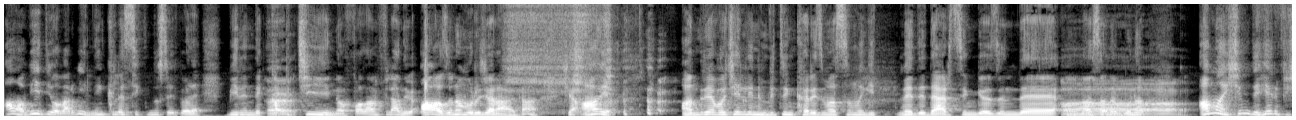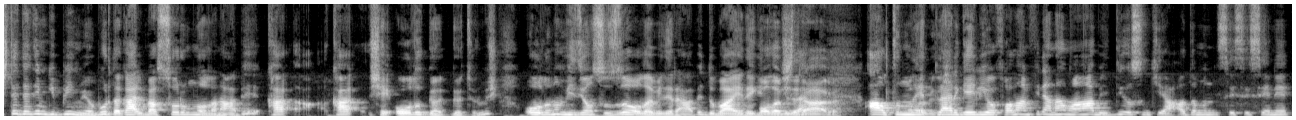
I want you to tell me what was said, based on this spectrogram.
Ama videolar bildiğin klasik Nusret böyle birinde cappuccino evet. falan filan diyor. Ağzına vuracaksın abi tamam. Şimdi abi Andrea Bocelli'nin bütün karizması mı gitmedi dersin gözünde. Ondan sonra bunu ama şimdi herif işte dediğim gibi bilmiyor. Burada galiba sorumlu olan abi ka- şey oğlu gö- götürmüş. Oğlunun vizyonsuzluğu olabilir abi. Dubai'de gitmişler. Olabilir abi. Altınlı olabilir. etler geliyor falan filan ama abi diyorsun ki ya adamın sesi seni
